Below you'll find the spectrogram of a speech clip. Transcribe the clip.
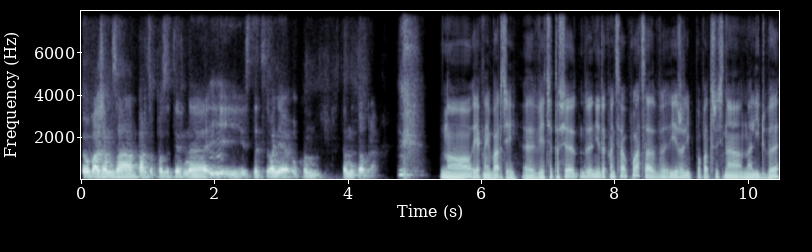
co uważam za bardzo pozytywne Mhm. i, i zdecydowanie ukłon w stronę dobra. No, jak najbardziej. E, Wiecie, to się nie do końca opłaca, jeżeli popatrzeć na, na liczby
